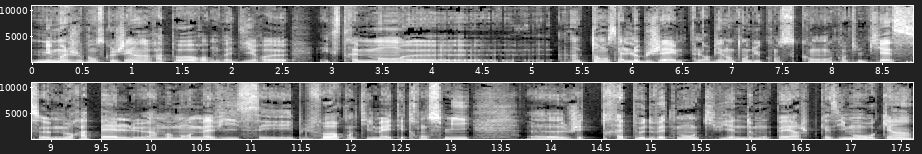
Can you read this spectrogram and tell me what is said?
Mais moi, je pense que j'ai un rapport, on va dire, euh, extrêmement euh, intense à l'objet. Alors, bien entendu, quand, quand, quand, une pièce me rappelle un moment de ma vie, c'est plus fort. Quand il m'a été transmis, euh, j'ai très peu de vêtements qui viennent de mon père, quasiment aucun.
